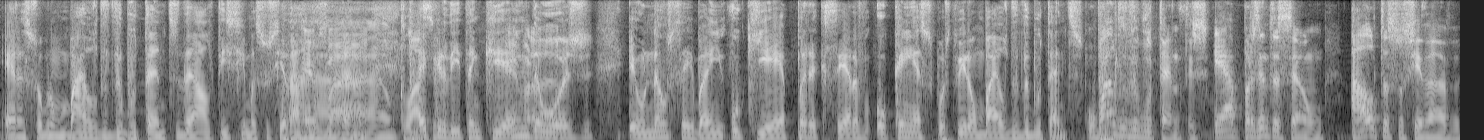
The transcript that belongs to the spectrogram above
era sobre um baile de debutantes da altíssima sociedade Ah, lusitana. um clássico. Acreditem que ainda verdade. hoje eu não sei bem o que é, para que serve ou quem é suposto ir a um baile de debutantes. O baile de debutantes é a apresentação à alta sociedade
